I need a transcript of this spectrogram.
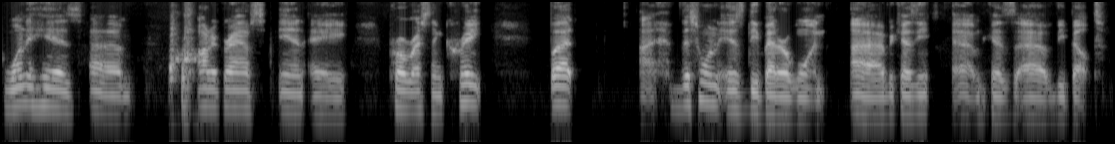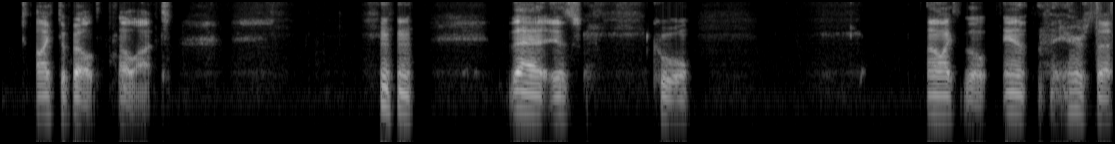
one of his um, autographs in a pro wrestling crate, but uh, this one is the better one uh, because he uh, because of the belt. I like the belt a lot. that is cool. I like the little and here's the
